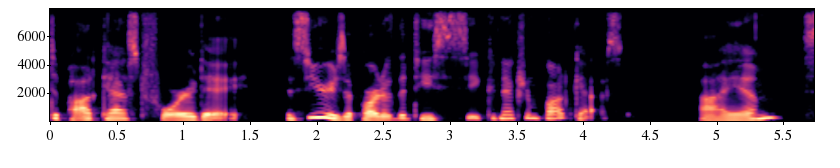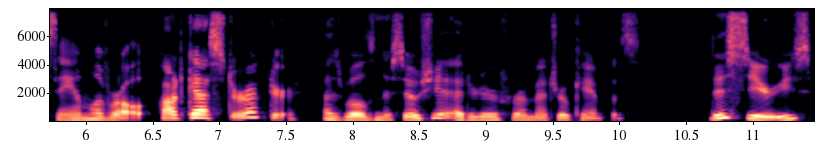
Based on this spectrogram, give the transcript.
to Podcast for a Day, a series a part of the TCC Connection podcast. I am Sam Levrault, podcast director, as well as an associate editor for a Metro campus. This series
